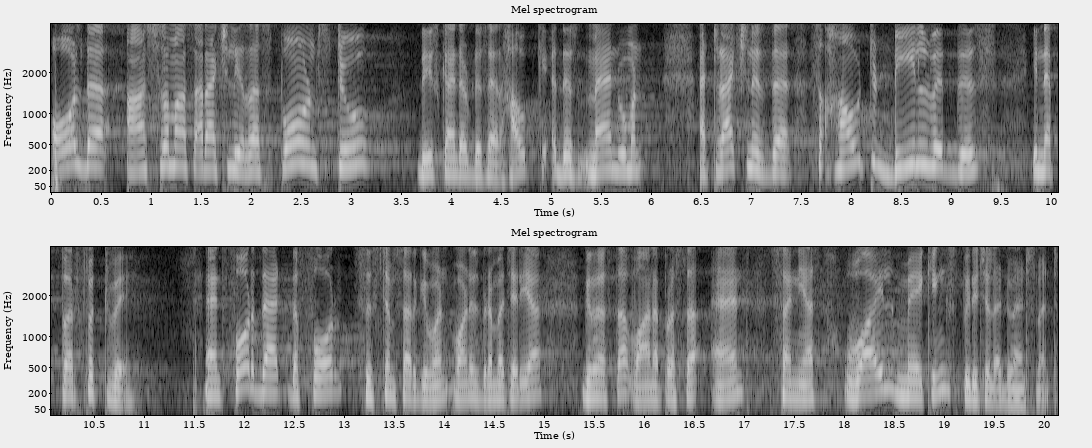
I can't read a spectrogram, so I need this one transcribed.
all the ashramas are actually response to this kind of desire. How this man woman attraction is there. So, how to deal with this in a perfect way? And for that, the four systems are given. One is brahmacharya, grihastha, vanaprastha, and sannyas, while making spiritual advancement.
